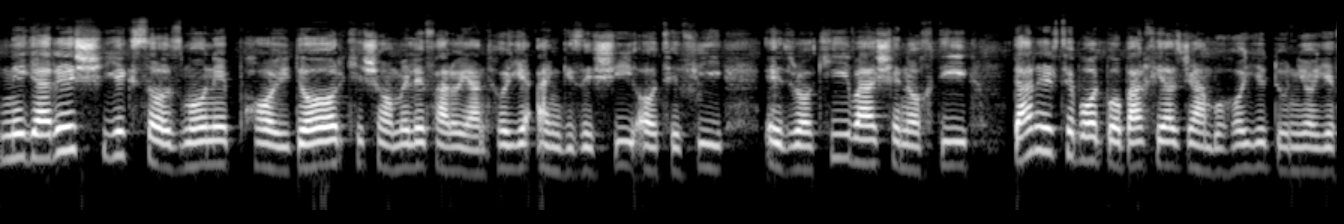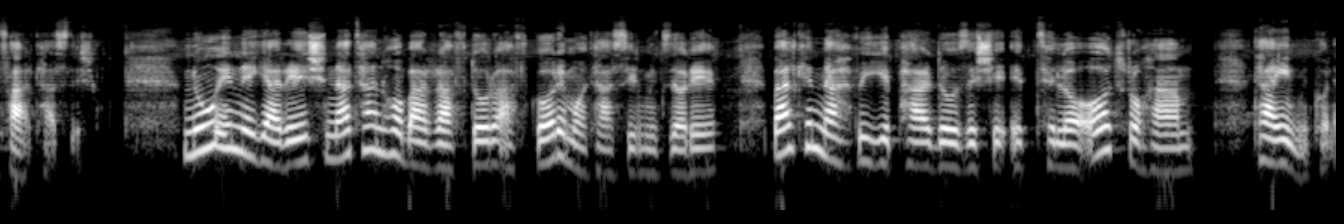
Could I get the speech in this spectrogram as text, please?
نگرش یک سازمان پایدار که شامل فرایندهای انگیزشی، عاطفی، ادراکی و شناختی در ارتباط با برخی از جنبه های دنیای فرد هستش. نوع نگرش نه تنها بر رفتار و افکار ما تاثیر می‌گذاره بلکه نحوه پردازش اطلاعات رو هم تعیین می‌کنه.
